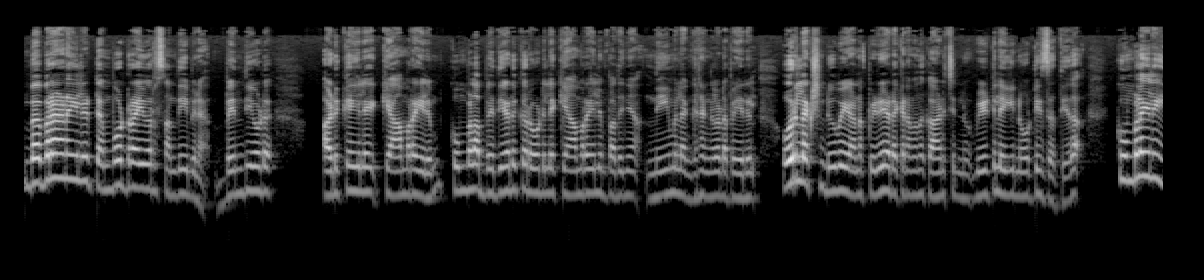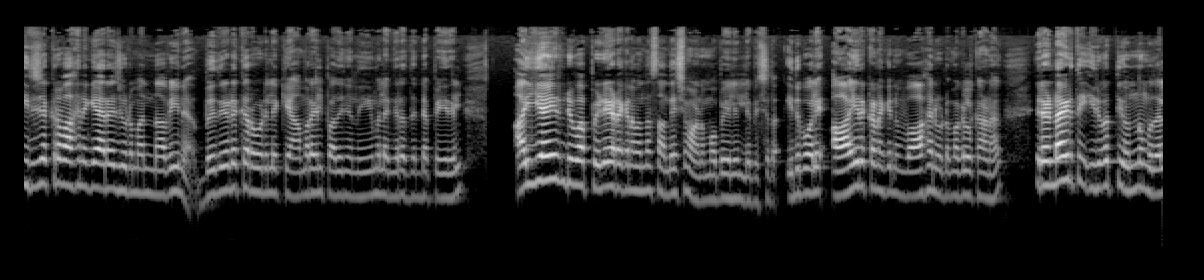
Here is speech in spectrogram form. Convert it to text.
ബെബ്രാണയിലെ ടെമ്പോ ഡ്രൈവർ സന്ദീപിന് ബന്ദിയോട് അടുക്കയിലെ ക്യാമറയിലും കുമ്പള ബദിയടുക്ക റോഡിലെ ക്യാമറയിലും പതിഞ്ഞ നിയമലംഘനങ്ങളുടെ പേരിൽ ഒരു ലക്ഷം രൂപയാണ് പിഴയടക്കണമെന്ന് കാണിച്ചിരുന്നു വീട്ടിലേക്ക് നോട്ടീസ് എത്തിയത്. കുമ്പളയിലെ ഇരുചക്ര വാഹന ഗ്യാരേജ് ഉടമ നവീന് ബദിയടുക്ക റോഡിലെ ക്യാമറയിൽ പതിഞ്ഞ നിയമലംഘനത്തിന്റെ പേരിൽ അയ്യായിരം രൂപ പിഴയടക്കണമെന്ന സന്ദേശമാണ് മൊബൈലിൽ ലഭിച്ചത്. ഇതുപോലെ ആയിരക്കണക്കിന് വാഹന ഉടമകൾക്കാണ് രണ്ടായിരത്തി ഇരുപത്തി ഒന്ന് മുതൽ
